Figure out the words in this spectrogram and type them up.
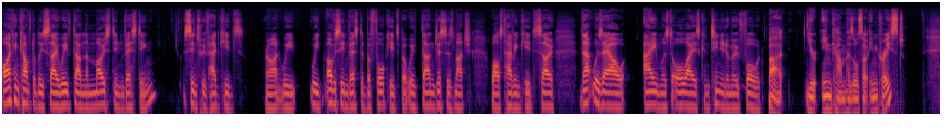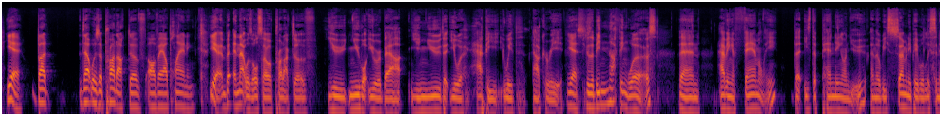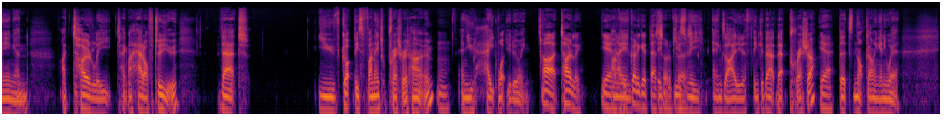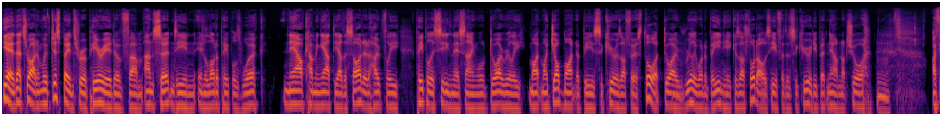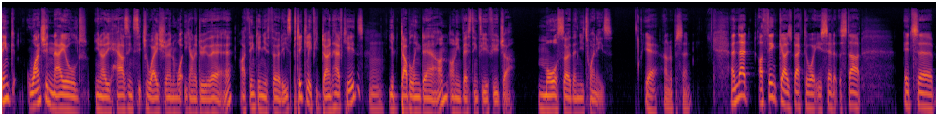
I can comfortably say we've done the most investing since we've had kids, right? We we obviously invested before kids, but we've done just as much whilst having kids. So that was our aim was to always continue to move forward. But your income has also increased. Yeah, but that was a product of of our planning. Yeah, and, but and that was also a product of you knew what you were about. You knew that you were happy with our career. Yes. Because there'd be nothing worse than having a family that is depending on you, and there'll be so many people listening, and I totally take my hat off to you that you've got this financial pressure at home mm. and you hate what you're doing. Oh, totally. Yeah, I no, mean, you've got to get that it sort of gives first. me anxiety to think about that pressure Yeah. that's not going anywhere. Yeah, that's right. And we've just been through a period of um, uncertainty in, in a lot of people's work. Now coming out the other side, and hopefully people are sitting there saying, "Well, do I really? My my job might not be as secure as I first thought. Do I really want to be in here? Because I thought I was here for the security, but now I'm not sure." I think once you nailed, you know, the housing situation and what you're going to do there, I think in your 30s, particularly if you don't have kids, hmm. you're doubling down on investing for your future more so than your 20s. Yeah, hundred percent. And that I think goes back to what you said at the start. It's a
